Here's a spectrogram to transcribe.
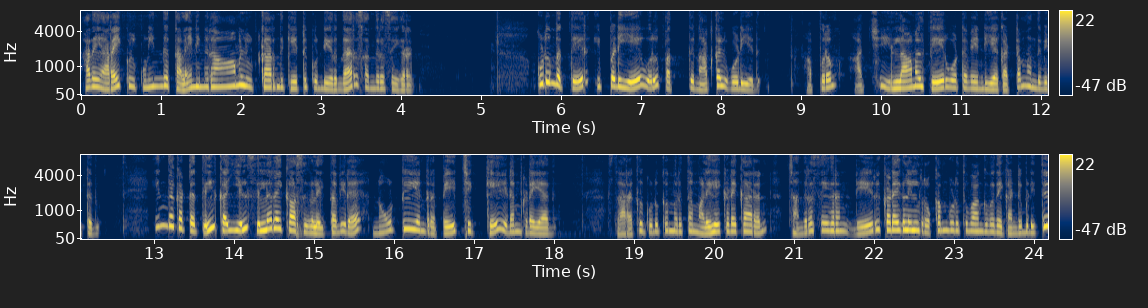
அதை அறைக்குள் குனிந்து தலை நிமிராமல் உட்கார்ந்து கேட்டுக்கொண்டிருந்தார் சந்திரசேகரன். குடும்பத்தேர் இப்படியே ஒரு பத்து நாட்கள் ஓடியது. அப்புறம் அச்சு இல்லாமல் தேர் ஓட்ட வேண்டிய கட்டம் வந்துவிட்டது. இந்த கட்டத்தில் கையில் சில்லறை காசுகளை தவிர நோட்டு என்ற பேச்சுக்கே இடம் கிடையாது. சரக்கு கொடுக்க மறுத்த மளிகை கடைக்காரன் சந்திரசேகரன் வேறு கடைகளில் ரொக்கம் கொடுத்து வாங்குவதை கண்டுபிடித்து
